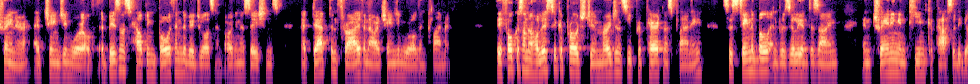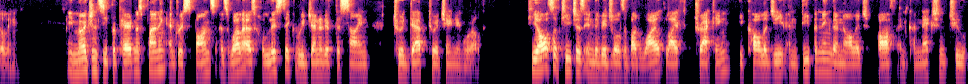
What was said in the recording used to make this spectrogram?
trainer at Changing World, a business helping both individuals and organizations adapt and thrive in our changing world and climate. They focus on a holistic approach to emergency preparedness planning, sustainable and resilient design, and training and team capacity building. Emergency preparedness planning and response, as well as holistic regenerative design to adapt to a changing world. He also teaches individuals about wildlife tracking, ecology, and deepening their knowledge of and connection to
